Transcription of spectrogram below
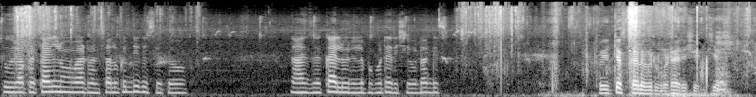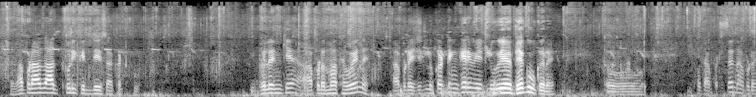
તુર આપણે કાલનું વાટવાનું ચાલુ કરી દીધું છે, તો આજ કાલ ઓલી લગભગ વધારે છે એવું લાગે છે. તો એ ક્યાં કાલ વરું વધારે છે આપણે આજ આજ પૂરી કરી દઈશ આ કટકું. ભલે ને કે આપણા માથે હોય ને, આપણે જેટલું કટિંગ કરવી એટલું એ ભેગું કરે. તો ફટાફટ છે ને આપણે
